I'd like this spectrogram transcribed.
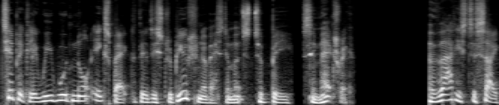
Typically, we would not expect the distribution of estimates to be symmetric. That is to say,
